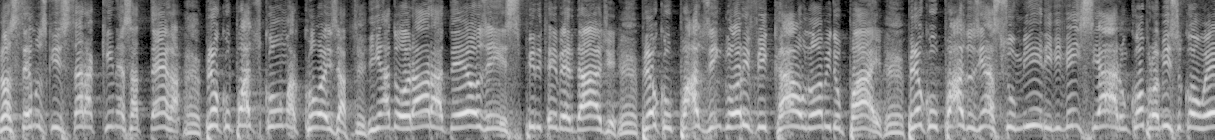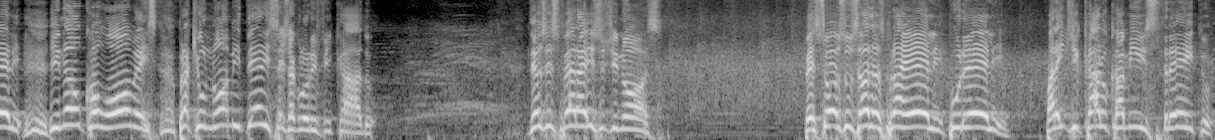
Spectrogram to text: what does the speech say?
Nós temos que estar aqui nessa terra preocupados com uma coisa, em adorar a Deus em espírito e em verdade, preocupados em glorificar o nome do Pai, preocupados em assumir e vivenciar um compromisso com ele e não com homens, para que o nome dele seja glorificado. Deus espera isso de nós. Pessoas usadas para Ele, por Ele, para indicar o caminho estreito.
